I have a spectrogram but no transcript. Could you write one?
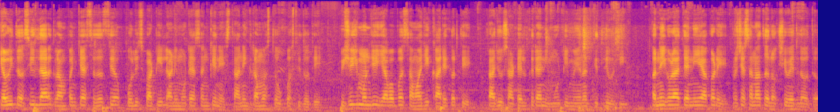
यावेळी तहसीलदार ग्रामपंचायत सदस्य पोलीस पाटील आणि मोठ्या संख्येने स्थानिक ग्रामस्थ उपस्थित होते. विशेष म्हणजे याबाबत सामाजिक कार्यकर्ते राजू साटेलकर यांनी मोठी मेहनत घेतली होती. अनेक वेळा त्यांनी याकडे प्रशासनाचं लक्ष वेधलं होतं.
